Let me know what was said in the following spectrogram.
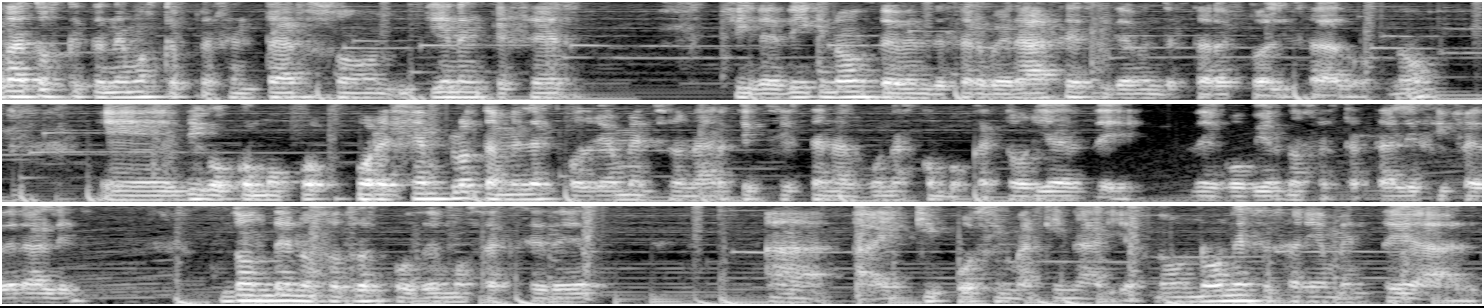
datos que tenemos que presentar son, tienen que ser fidedignos, deben de ser veraces y deben de estar actualizados, ¿no? Eh, digo, como por, ejemplo, también les podría mencionar que existen algunas convocatorias de, de, gobiernos estatales y federales donde nosotros podemos acceder a, a equipos y maquinarias, ¿no? No necesariamente al,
